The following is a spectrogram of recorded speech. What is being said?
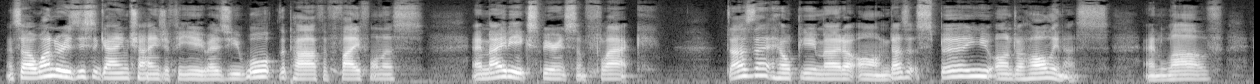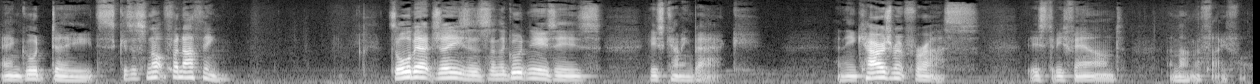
And so I wonder is this a game changer for you as you walk the path of faithfulness and maybe experience some flack? Does that help you motor on? Does it spur you on to holiness? and love and good deeds because it's not for nothing. It's all about Jesus, and the good news is he's coming back. And the encouragement for us is to be found among the faithful.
